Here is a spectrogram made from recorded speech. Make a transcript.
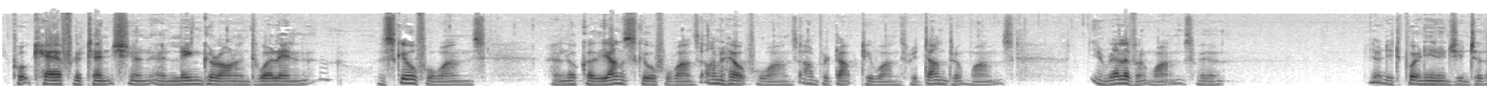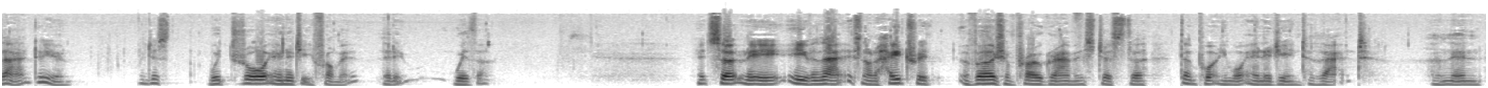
you put careful attention and linger on and dwell in the skillful ones, and look at the unskillful ones, unhelpful ones, unproductive ones, redundant ones, irrelevant ones. With a, you don't need to put any energy into that, do you? just withdraw energy from it, let it wither. It's certainly even that. It's not a hatred aversion program. It's just uh, don't put any more energy into that. And then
